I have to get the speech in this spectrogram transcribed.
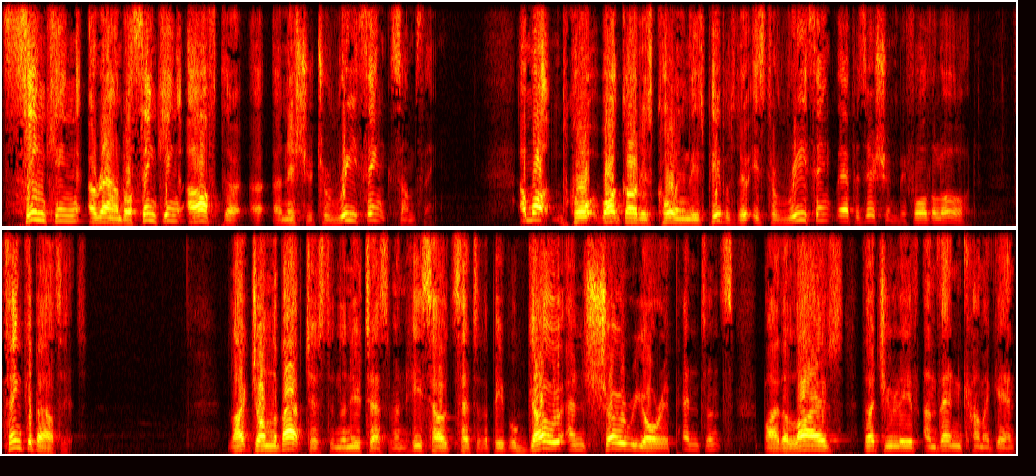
thinking around or thinking after a, an issue, to rethink something. And what, what God is calling these people to do is to rethink their position before the Lord. Think about it. Like John the Baptist in the New Testament, he said to the people, Go and show your repentance by the lives that you live and then come again.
